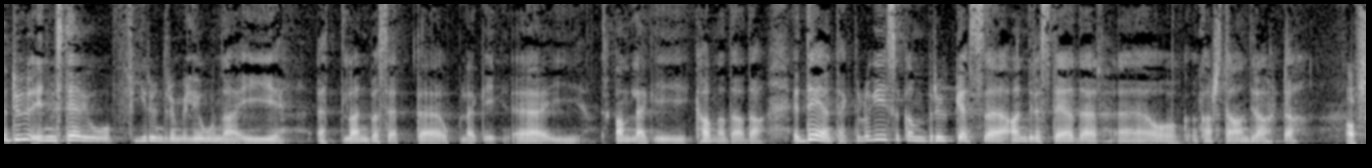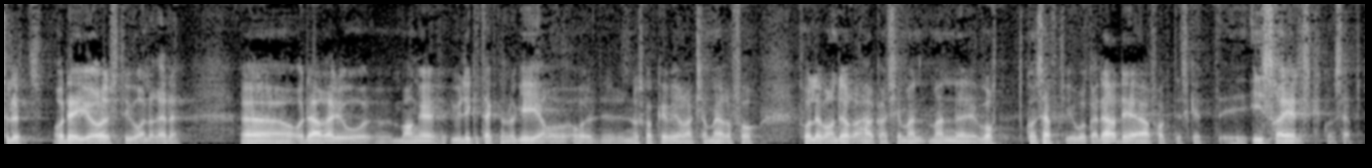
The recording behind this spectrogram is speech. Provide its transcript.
Du investerer jo 400 millioner i et landbasert eh, opplegg i, eh, i anlegg i Canada. Er det en teknologi som kan brukes andre steder, og kanskje til andre arter? Absolutt, og det gjøres det jo allerede. Uh, og Der er det jo mange ulike teknologier. og, og Nå skal ikke vi reklamere for, for leverandører her, kanskje, men, men vårt konsept vi bruker der, det er faktisk et israelsk konsept.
